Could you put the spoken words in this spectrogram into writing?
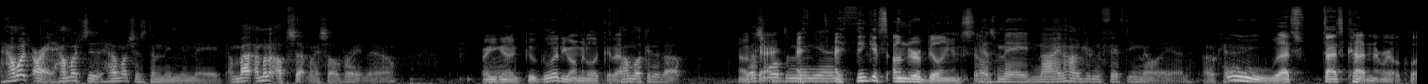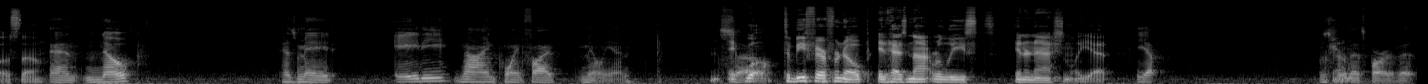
How much? All right, how much? Did, how much has Dominion made? I'm, about, I'm gonna upset myself right now. Are you gonna Google it? or Do you want me to look it up? I'm looking it up. Okay. Jurassic World I- Dominion I, think it's under a billion still. has made 950 million. Okay. Ooh, that's that's cutting it real close though. And Nope has made 89.5 million. So, It- well, to be fair for Nope, it has not released internationally yet. yep. I'm sure So- that's part of it.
